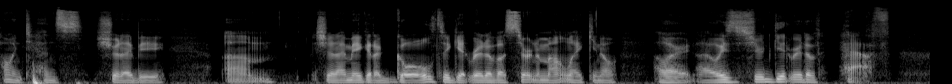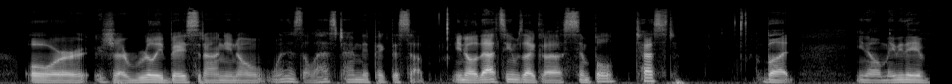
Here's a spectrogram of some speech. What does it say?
how intense should I be? Um, should I make it a goal to get rid of a certain amount? Like, you know, all right, I always should get rid of half. Or should I really base it on, you know, when is the last time they picked this up? You know, that seems like a simple test, but, you know, maybe they have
